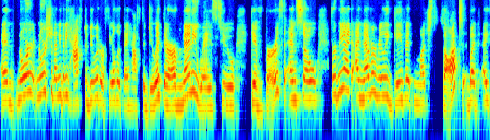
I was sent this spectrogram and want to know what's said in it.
and nor nor should anybody have to do it or feel that they have to do it. There are many ways to give birth, and so for me, I, I never really gave it much thought. But I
